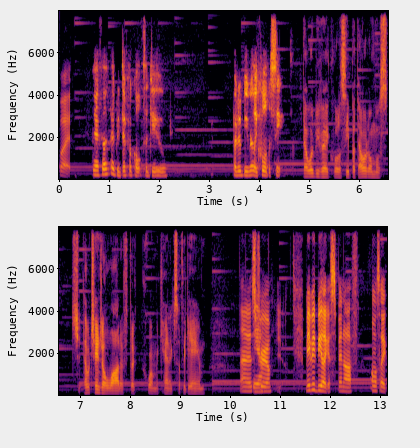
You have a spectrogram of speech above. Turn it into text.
but Yeah, I feel like that'd be difficult to do, but it'd be really cool to see. That would be very cool to see, but that would almost that would change a lot of the core mechanics of the game. that is Yeah. true. Yeah. Maybe it'd be like a spin-off, almost like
